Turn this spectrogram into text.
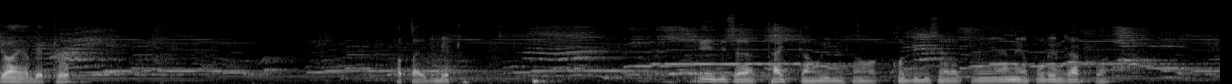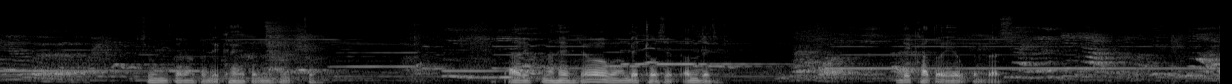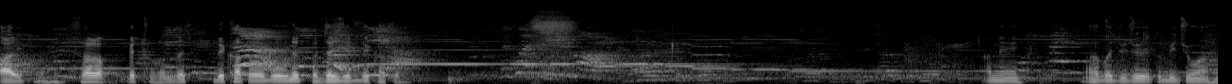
જો અહીંયા બેઠો. હતા એ બેઠો. એ બિચારા થાક્યા હોય ને આખો દી બિચારા આને પૂરીને રાખવા. ઝૂમ કરા તો દેખાય તમને જોજો આ રીતના હે. જો, બેઠો છે અંદર. દેખાતો એવું કદાચ. આ રીતના સરસ, બેઠો, અંદર. દેખાતો બહુ ને જઈ જઈ દેખાતો અને આ બાજુ જોઈએ તો બીજું આ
